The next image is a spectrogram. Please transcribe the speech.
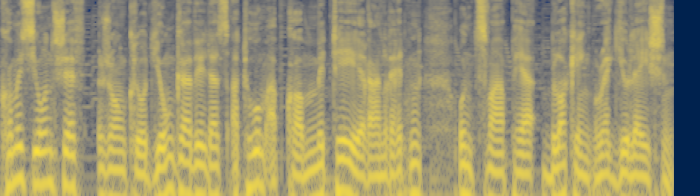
Kommissionschef Jean-Claude Juncker will das Atomabkommen mit Teheran retten, und zwar per Blocking Regulation.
